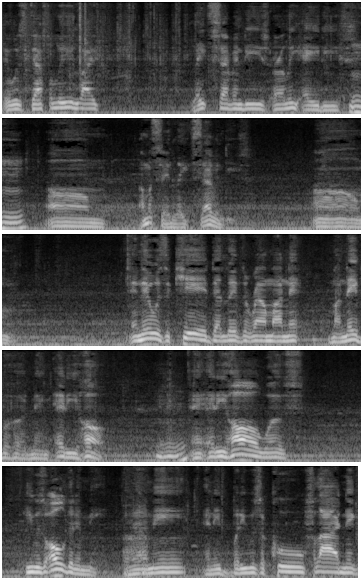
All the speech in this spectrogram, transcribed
it was definitely like late seventies, early 80s Mm-hmm. Um, I'm gonna say late seventies. Um, and there was a kid that lived around my my neighborhood named Eddie Hall, Mm-hmm. and Eddie Hall was he was older than me. You know what I Uh-huh. mean? And he but he was a cool fly nigga.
